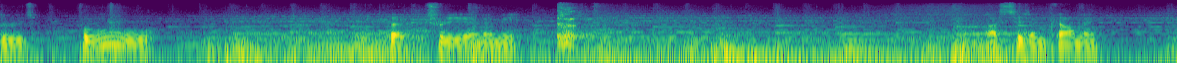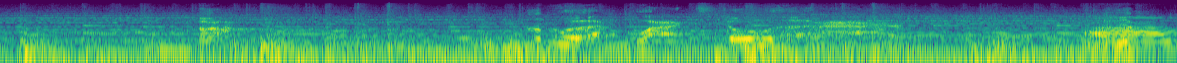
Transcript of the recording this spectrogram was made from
Dude. Ooh, that tree enemy. I see them coming. Work works so hard. Um,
